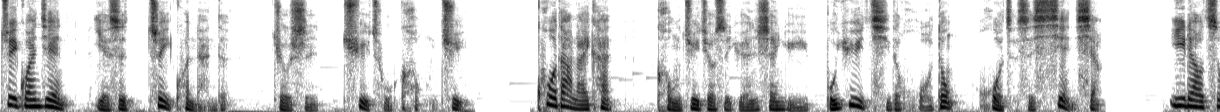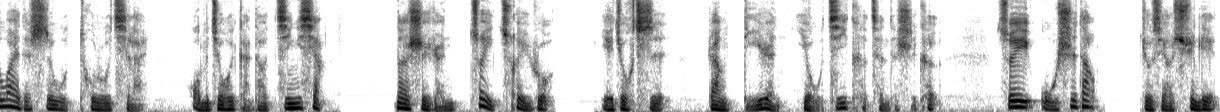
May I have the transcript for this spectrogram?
最关键也是最困难的，就是去除恐惧。扩大来看，恐惧就是原生于不预期的活动。或者是现象，意料之外的事物突如其来，我们就会感到惊吓。那是人最脆弱，也就是让敌人有机可乘的时刻。所以武士道就是要训练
